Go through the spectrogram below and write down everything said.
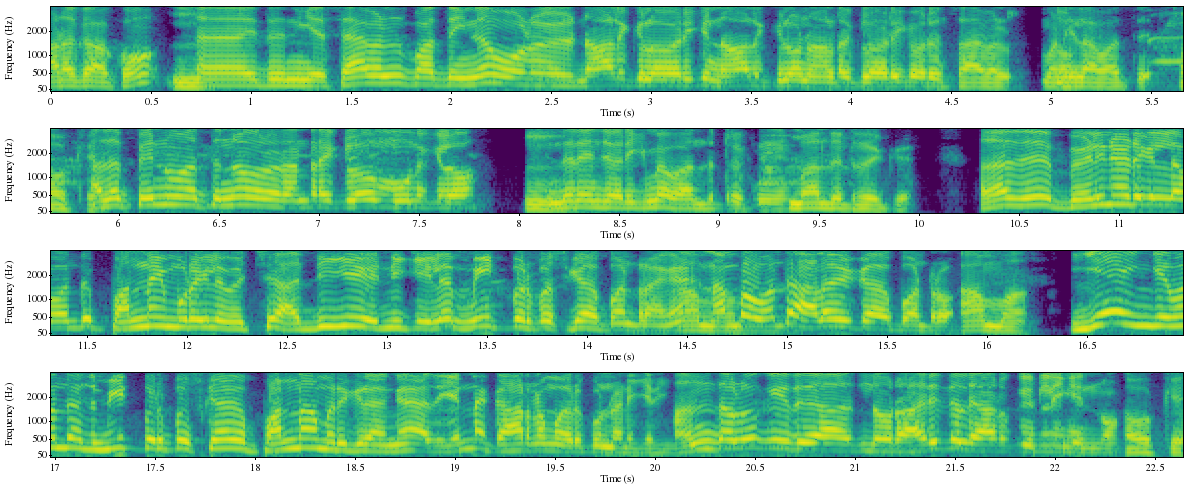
அடக்காக்கும் இது நீங்க சேவல்னு பாத்தீங்கன்னா ஒரு நாலு கிலோ வரைக்கும் நாலு கிலோ நாலரை கிலோ வரைக்கும் ஒரு சேவல் மணிலா வாத்து. அது பெண் வாத்துன்னா ஒரு ரெண்டரை கிலோ மூணு கிலோ. இந்த ரேஞ்ச் வரைக்குமே வந்துட்டு இருக்குங்க வந்துட்டு இருக்கு அதாவது வெளிநாடுகள்ல வந்து பண்ணை முறையில வச்சு அதிக எண்ணிக்கையில மீட் பர்பஸ்க்காக பண்றாங்க. நம்ம வந்து அழகுக்காக பண்றோம். ஆமா. ஏன் இங்க வந்து அந்த மீட் பர்பஸ்க்காக பண்ணாம இருக்கிறாங்க? அது என்ன காரணமா இருக்கும்னு நினைக்கிறீங்க? அந்த அளவுக்கு இது அந்த ஒரு அறிதல் யாருக்கும் இல்லைங்க இன்னும். ஓகே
